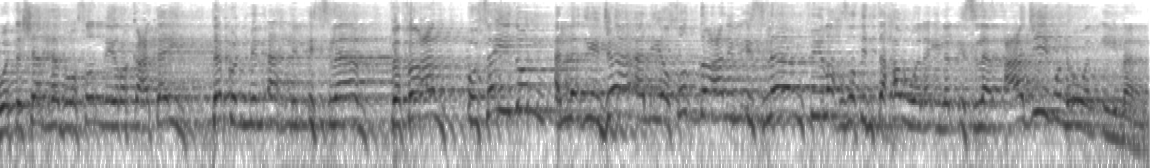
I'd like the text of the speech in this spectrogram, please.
وتشهد وصلي ركعتين تكن من أهل الإسلام. ففعل أسيد الذي جاء ليصد عن الإسلام في لحظة تحول إلى الإسلام. عجيب هو الإيمان.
